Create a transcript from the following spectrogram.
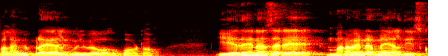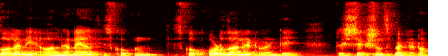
వాళ్ళ అభిప్రాయాలకు విలువ ఇవ్వకపోవటం ఏదైనా సరే మనమే నిర్ణయాలు తీసుకోవాలని వాళ్ళ నిర్ణయాలు తీసుకోకుండా తీసుకోకూడదు అనేటువంటి రిస్ట్రిక్షన్స్ పెట్టడం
